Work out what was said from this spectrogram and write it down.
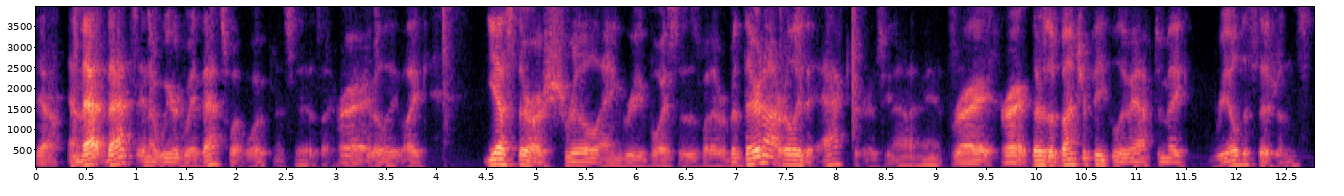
Yeah. And that that's in a weird way. That's what wokeness is. I think, Right. Really, like, yes, there are shrill, angry voices, whatever, but they're not really the actors. You know what I mean? It's- Right. Right. there's a bunch of people who have to make real decisions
